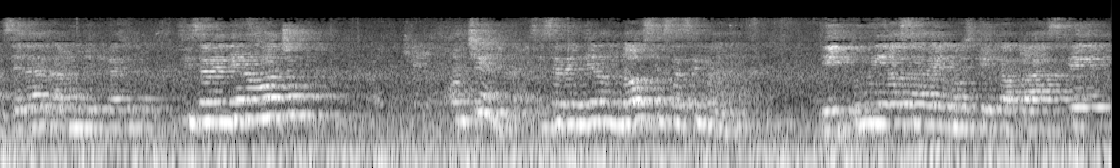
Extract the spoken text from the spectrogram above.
Hacer la multiplicación. Si se vendieron 8, 80. Si se vendieron 12 esta semana, y tú y yo sabemos que capaz que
